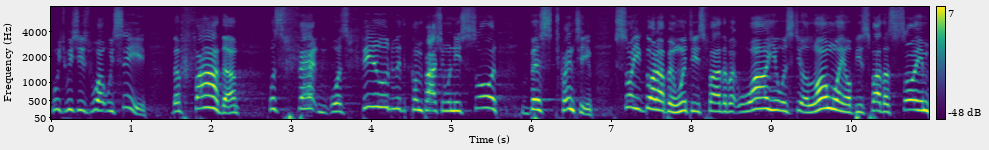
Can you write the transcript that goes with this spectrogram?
which, which is what we see. The Father was, fa- was filled with compassion when he saw verse 20. So he got up and went to his father, but while he was still a long way off, his father saw him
